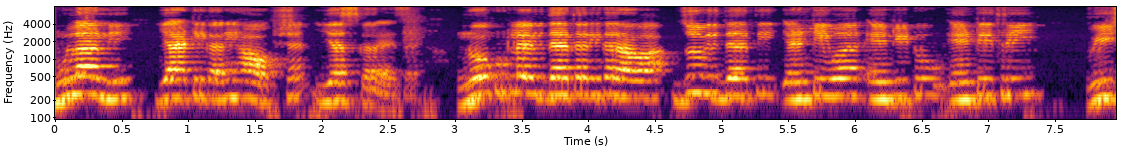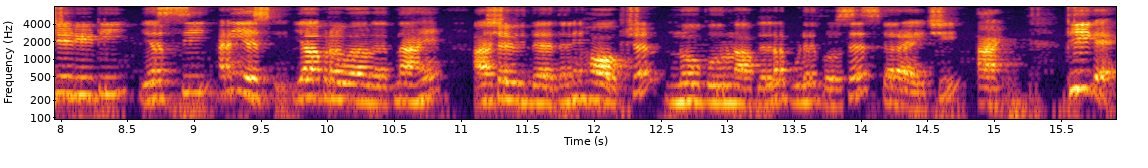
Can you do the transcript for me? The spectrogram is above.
मुलांनी या ठिकाणी हा ऑप्शन यस करायचा आहे. नो कुठल्या विद्यार्थ्यांनी करावा? जो विद्यार्थी N T one N T two N T three VJDT S C आणि एस टी या प्रवर्गातनं आहे. अशा विद्यार्थ्यांनी हा ऑप्शन नो करून आपल्याला पुढे प्रोसेस करायची आहे. ठीक आहे.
